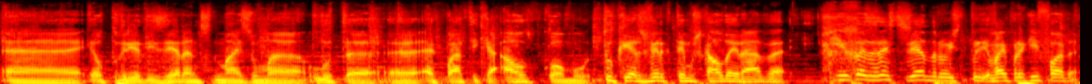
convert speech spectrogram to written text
eh, ele poderia dizer, antes de mais uma luta eh, aquática, algo como: Tu queres ver que temos caldeirada? E coisas deste género, isto vai por aqui fora.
